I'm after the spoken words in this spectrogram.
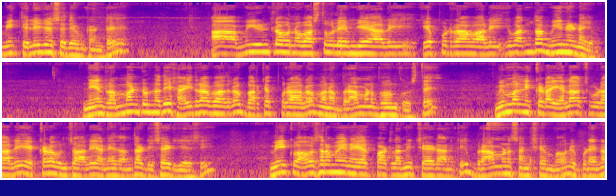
మీకు తెలియజేసేది ఏమిటంటే ఆ మీ ఇంట్లో ఉన్న వస్తువులు ఏం చేయాలి? ఎప్పుడు రావాలి? ఇవంతా మీ నిర్ణయం. నేను రమ్మంటున్నది హైదరాబాద్లో బర్కత్పురాలో మన బ్రాహ్మణ భవన్కి వస్తే మిమ్మల్ని ఇక్కడ ఎలా చూడాలి? ఎక్కడ ఉంచాలి? అనేది అంతా డిసైడ్ చేసి మీకు అవసరమైన ఏర్పాట్లన్నీ చేయడానికి బ్రాహ్మణ సంక్షేమ భవన్ ఎప్పుడైనా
